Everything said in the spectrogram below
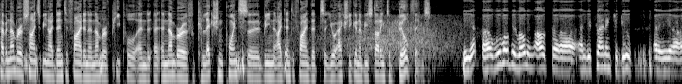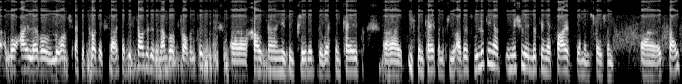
have a number of sites been identified, and a number of people and a, a number of collection points uh, been identified that you're actually going to be starting to build things. Yep, uh, we will be rolling out, uh, and we're planning to do a, uh, a, more high-level launch at the project site. But we've targeted a number of provinces. Uh, Gauteng is included, the Western Cape, uh, Eastern Cape, and a few others. We're looking at initially looking at five demonstration uh, sites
